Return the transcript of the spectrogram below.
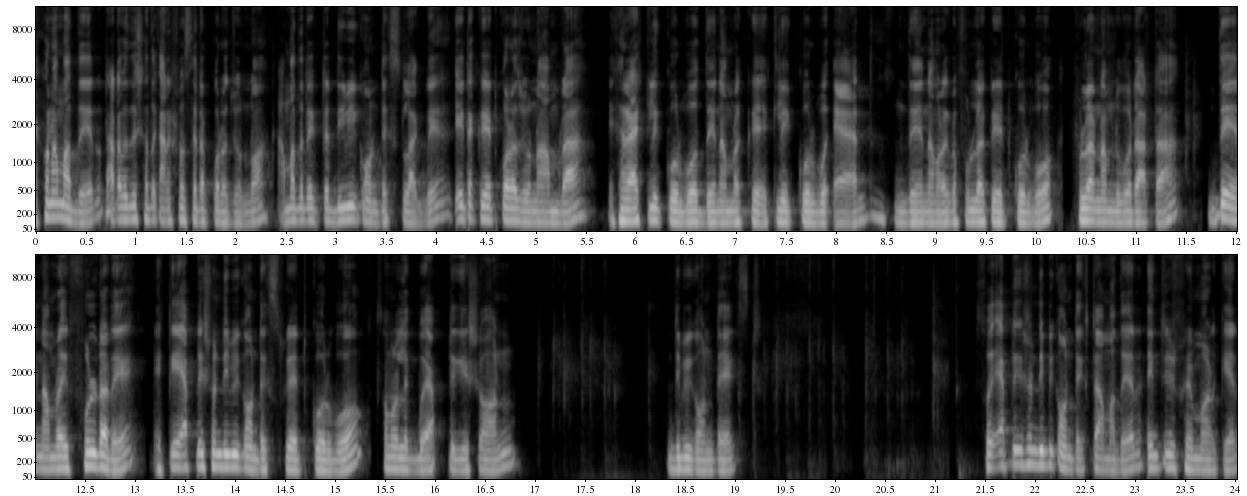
এখন আমাদের ডাটাবেজের সাথে কানেকশন সেট আপ করার জন্য আমাদের একটা ডিবি কনটেক্সট লাগবে। এটা ক্রিয়েট করার জন্য আমরা এখানে রাইট ক্লিক করব দেন আমরা ক্লিক করব অ্যাড দেন আমরা একটা ফোল্ডার ক্রিয়েট করব। ফোল্ডার নাম দেবো ডাটা দেন আমরা এই ফোল্ডারে একটি অ্যাপ্লিকেশন ডিবি কনটেক্সট ক্রিয়েট করব। আমরা লিখব application DB context so application DB কনটেক্সটটা আমাদের এন্ট্রি ফ্রেমওয়ার্কের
